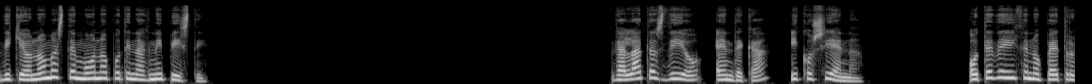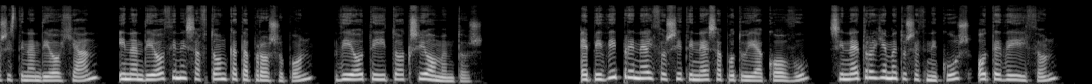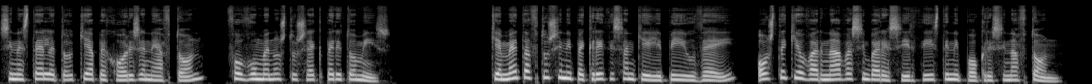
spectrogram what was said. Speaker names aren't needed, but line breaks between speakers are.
δικαιωνόμαστε μόνο από την αγνή πίστη. Γαλάτας 2, 11, 21 Ότε δε ήλθεν ο Πέτρος εις την Αντιόχιαν, ειν αντιόθυνη αυτών κατά πρόσωπον, διότι είτο αξιόμεμπτος. Επειδή πριν έλθω την έσα από του Ιακώβου, συνέτρωγε με τους εθνικούς ότε δε ήλθον, συνεστέλετο και απεχώριζεν εαυτόν, φοβούμενος τους εκ περιτομή. Και μετά αυτού συνυπεκρίθησαν και οι λοιποί Ιουδαίοι, ώστε και ο Βαρνάβας συμπαρεσύρθη στην υπόκριση αυτών.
